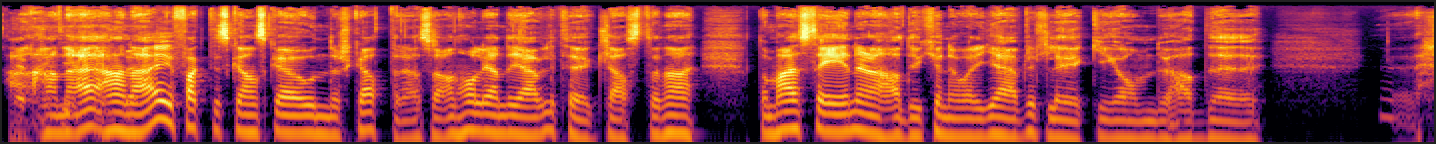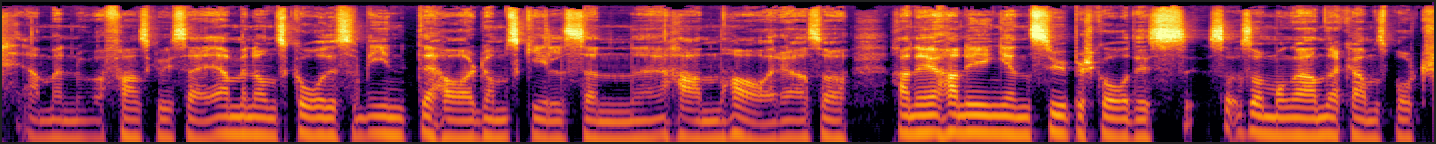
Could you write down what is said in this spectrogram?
Han är, han är ju faktiskt ganska underskattad. Alltså, han håller ändå jävligt hög klass. Den här, de här scenerna hade ju kunnat vara jävligt lökiga om du hade... Eh, ja men vad fan ska vi säga? Ja men någon skådis som inte har de skillsen eh, han har. Alltså han är, han är ju ingen superskådis som många andra kampsports...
